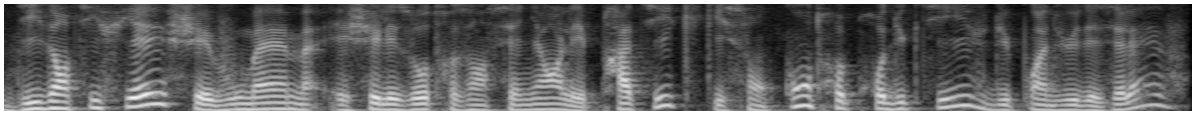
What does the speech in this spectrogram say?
d'identifier chez vous-même et chez les autres enseignants les pratiques qui sont contre-productives du point de vue des élèves,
